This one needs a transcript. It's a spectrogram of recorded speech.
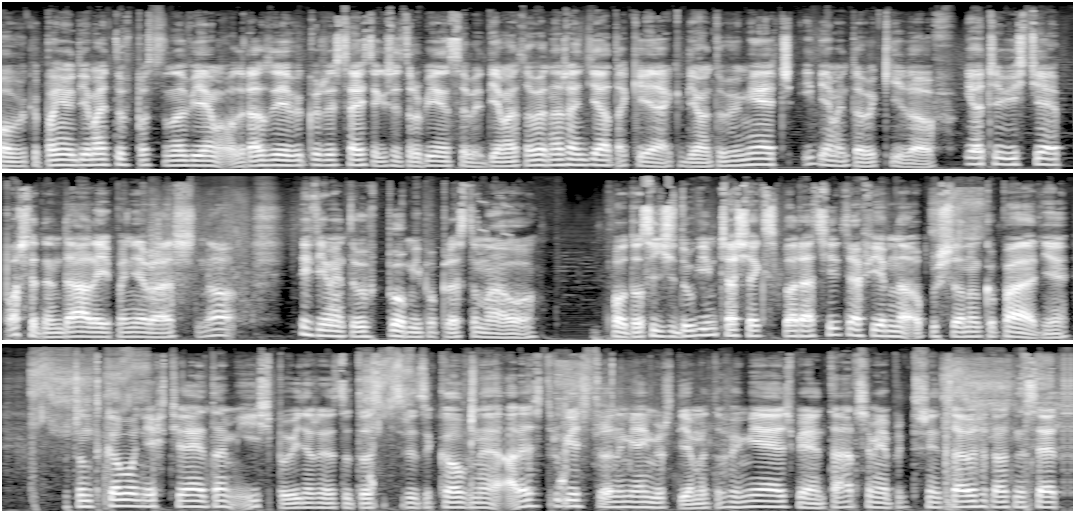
Po wykopaniu diamentów postanowiłem od razu je wykorzystać, także zrobiłem sobie diamentowe narzędzia, takie jak diamentowy miecz i diamentowy kill off. I oczywiście poszedłem dalej, ponieważ no, tych diamentów było mi po prostu mało. Po dosyć długim czasie eksploracji trafiłem na opuszczoną kopalnię. Początkowo nie chciałem tam iść, powiedziałem, że jest to dosyć ryzykowne, ale z drugiej strony miałem już diamentowy miecz, miałem tarczę, miałem praktycznie cały żelazny set,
